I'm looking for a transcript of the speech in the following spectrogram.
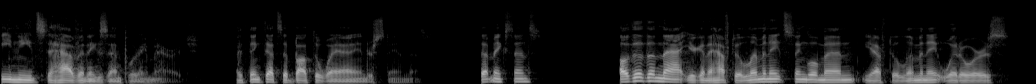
he needs to have an exemplary marriage. I think that's about the way I understand this. Does that make sense? Other than that, you're going to have to eliminate single men, you have to eliminate widowers,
